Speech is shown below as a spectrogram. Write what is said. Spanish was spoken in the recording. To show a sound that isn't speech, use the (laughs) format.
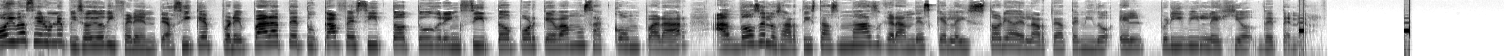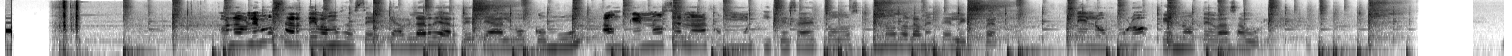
Hoy va a ser un episodio diferente, así que prepárate tu cafecito, tu drinkcito, porque vamos a comparar a dos de los artistas más grandes que la historia del arte ha tenido el privilegio de tener. Con Hablemos Arte vamos a hacer que hablar de arte sea algo común, aunque no sea nada común y que sea de todos, no solamente el experto. Te lo juro que no te vas a aburrir.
